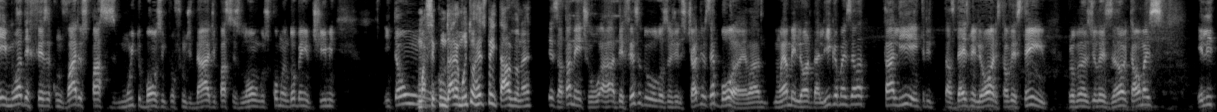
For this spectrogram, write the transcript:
queimou a defesa com vários passes muito bons em profundidade, passes longos, comandou bem o time. Então uma secundária muito respeitável, né? Exatamente. A defesa do Los Angeles Chargers é boa. Ela não é a melhor da liga, mas ela tá ali entre as 10 melhores. Talvez tem problemas de lesão e tal, mas ele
